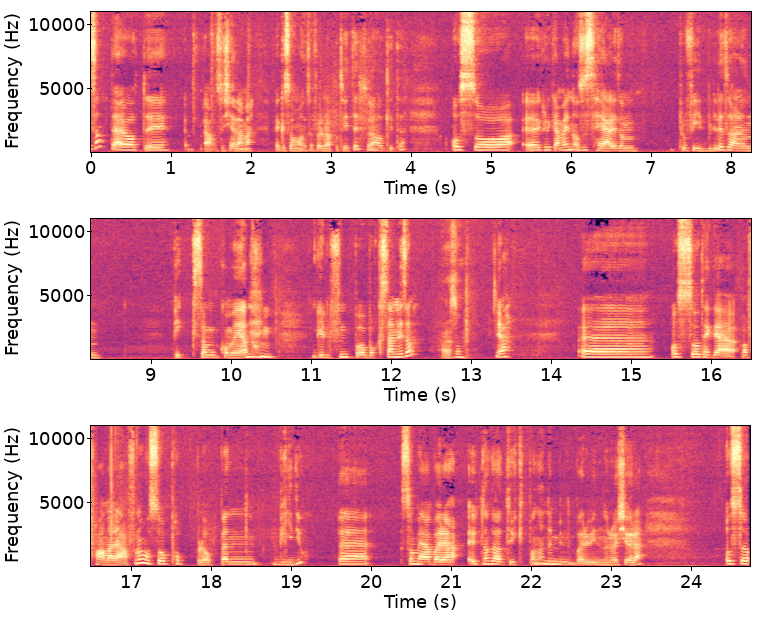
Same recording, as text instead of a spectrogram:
liksom? Det er jo alltid Ja, så kjeder jeg meg. Det er ikke så mange som følger meg på Twitter. Så jeg har Twitter. Og så eh, klikker jeg meg inn, og så ser jeg liksom profilbildet. Så er det en pikk som kommer gjennom gulfen på bokseren, liksom. Er det sånn? Ja. Eh, og så tenkte jeg hva faen er det her for noe? Og så popper det opp en video eh, som jeg bare Uten at jeg hadde trykt på den, den bare begynner å kjøre. Og så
